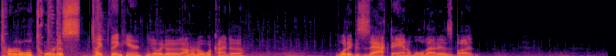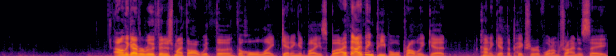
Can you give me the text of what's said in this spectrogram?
turtle tortoise type thing here. We got like a I don't know what kind of what exact animal that is, but I don't think I ever really finished my thought with the the whole like getting advice, but I th I think people will probably get kind of get the picture of what I'm trying to say.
